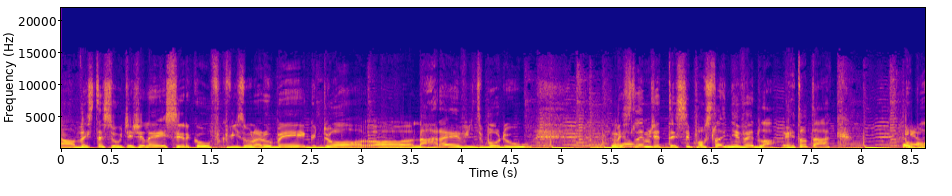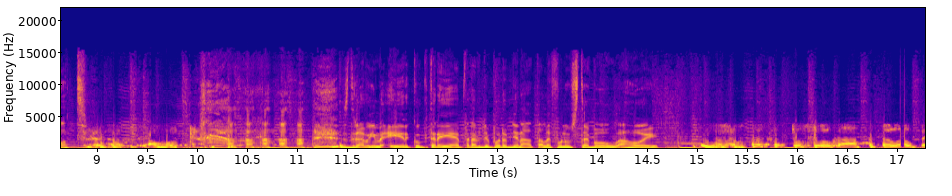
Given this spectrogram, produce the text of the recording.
a vy jste soutěžili s Jirkou v kvízu na ruby, kdo a, nahraje víc bodů. Myslím, že ty si posledně vedla. Je to tak? Obot. Obot. Zdravíme i Jirku, který je pravděpodobně na telefonu s tebou. Ahoj. No, poslouchá. Loupe.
